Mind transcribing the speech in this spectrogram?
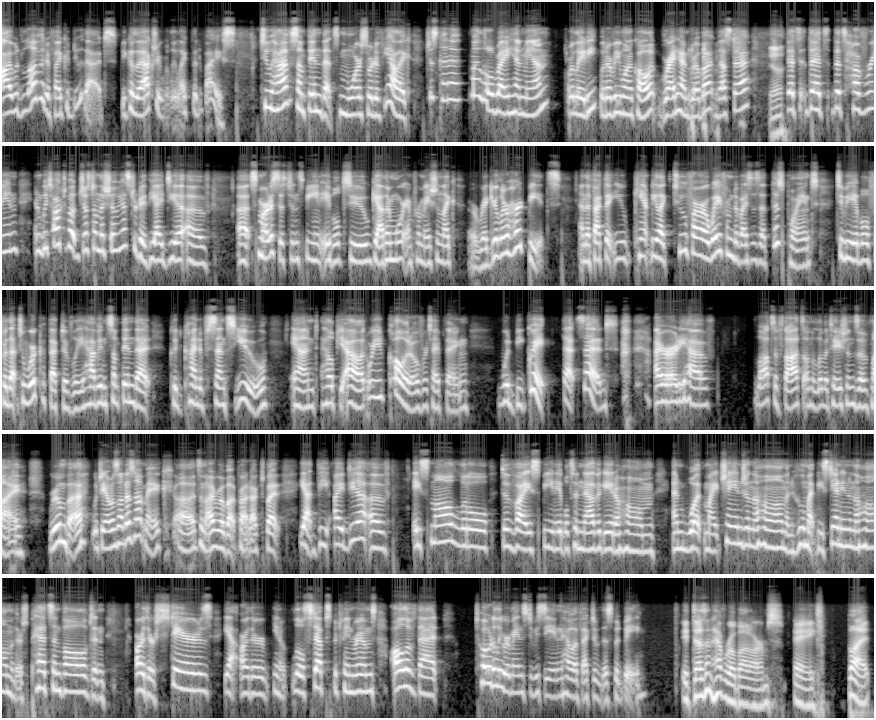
I would love it if I could do that because I actually really like the device. To have something that's more sort of, yeah, like just kind of my little right hand man or lady, whatever you want to call it, right hand robot, Vesta. Yeah. That's that's that's hovering. And we talked about just on the show yesterday the idea of uh, smart assistants being able to gather more information like irregular heartbeats. And the fact that you can't be like too far away from devices at this point to be able for that to work effectively having something that could kind of sense you and help you out or you call it over type thing would be great. That said i already have lots of thoughts on the limitations of my roomba which amazon does not make. Uh, it's an irobot product. But yeah the idea of a small little device being able to navigate a home and what might change in the home and who might be standing in the home and there's pets involved and are there stairs yeah are there you know little steps between rooms all of that totally remains to be seen how effective this would be It doesn't have robot arms, A, but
